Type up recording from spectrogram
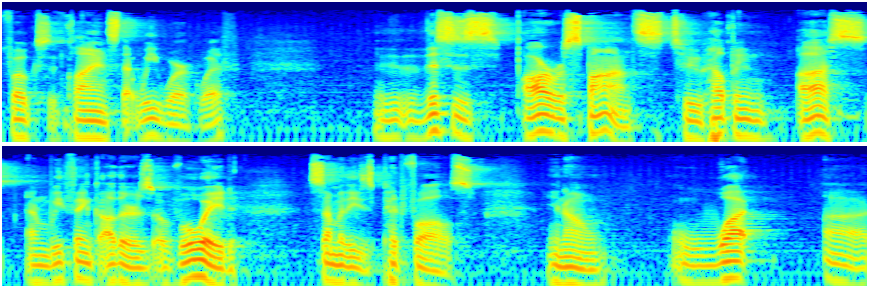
folks and clients that we work with. This is our response to helping us and we think others avoid some of these pitfalls. You know, what uh,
